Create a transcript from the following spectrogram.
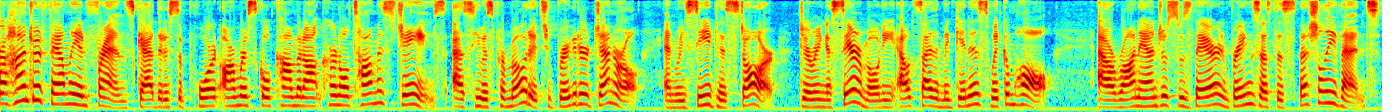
100 family and friends gathered to support Armor School Commandant Colonel Thomas James as he was promoted to Brigadier General and received his star during a ceremony outside the McGinnis Wickham Hall. Our Ron Andruss was there and brings us this special event.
